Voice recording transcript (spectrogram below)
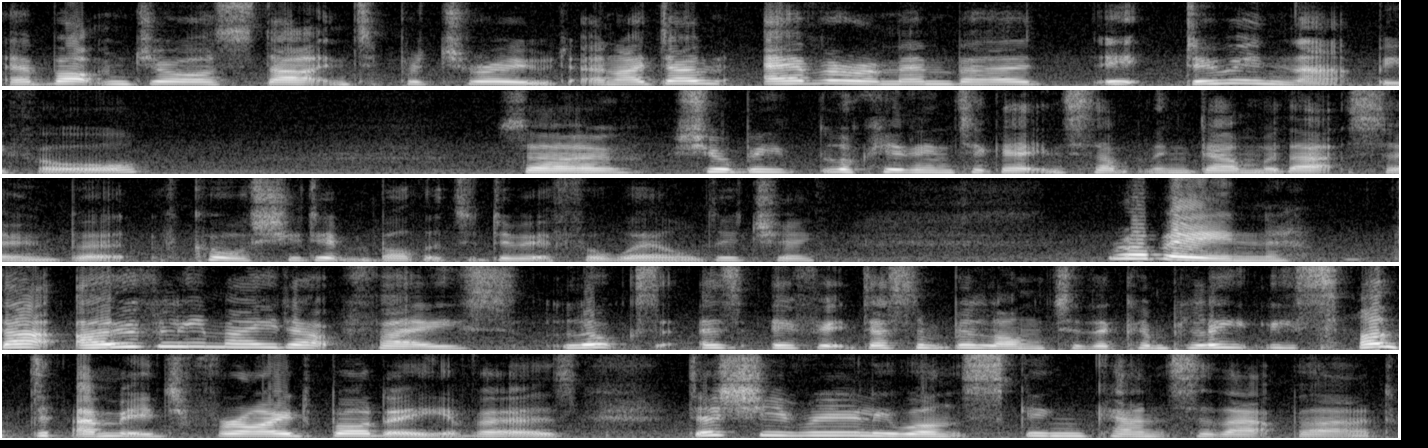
her bottom jaw's starting to protrude. And I don't ever remember it doing that before. So she'll be looking into getting something done with that soon. But of course she didn't bother to do it for Will, did she? Robin, that overly made up face looks as if it doesn't belong to the completely sun damaged, fried body of hers. Does she really want skin cancer that bad?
